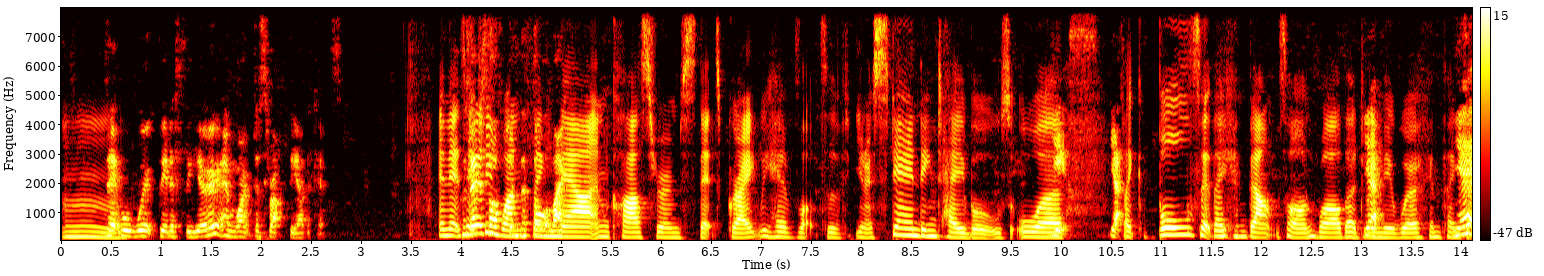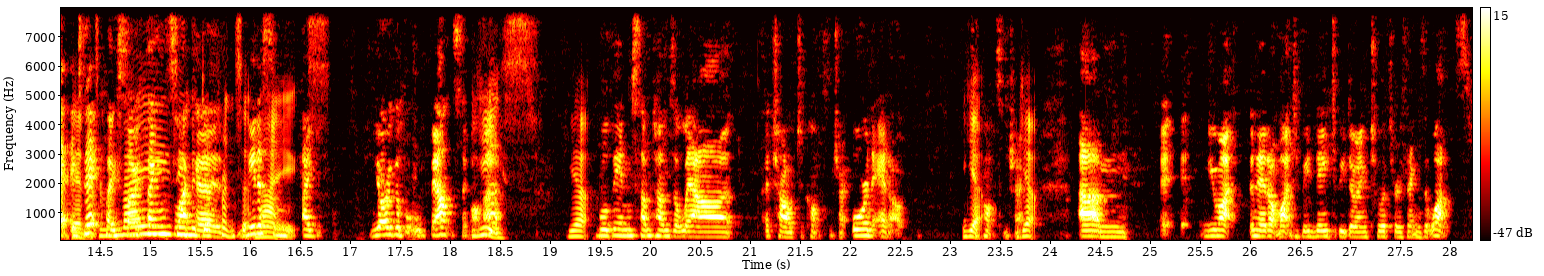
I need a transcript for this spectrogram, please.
Mm. that will work better for you and won't disrupt the other kids. And that's actually often one thing thought, like- now in classrooms that's great. We have lots of, you know, standing tables or yes. Yeah. like balls that they can bounce on while they're doing Yeah. their work and things yeah, like exactly. So things like the a difference it medicine, a yoga ball bouncing on it yes. Yeah. will then sometimes allow a child to concentrate or an adult Yeah. to concentrate. Yeah. Um, you might an adult might be, need to be doing two or three things at once,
